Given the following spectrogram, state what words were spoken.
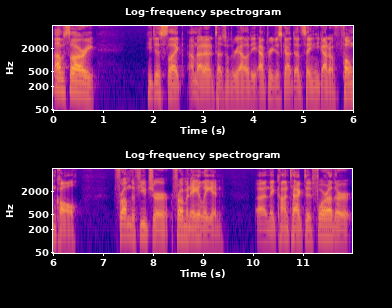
I'm sorry. He just like I'm not out of touch with reality after he just got done saying he got a phone call from the future from an alien uh, and they contacted four other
